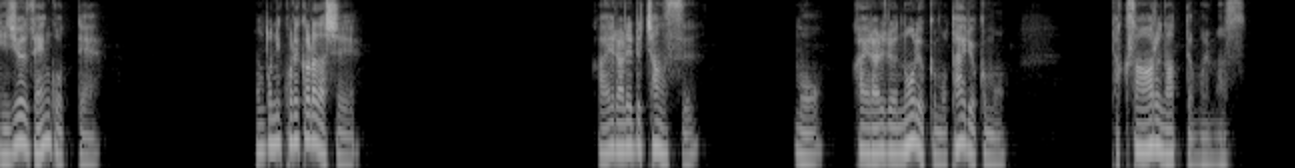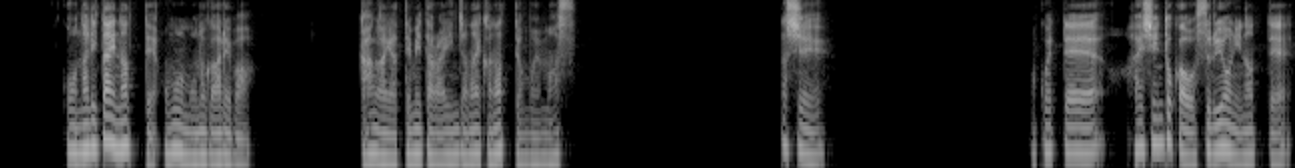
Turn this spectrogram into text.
20前後って、本当にこれからだし、変えられるチャンスも変えられる能力も体力もたくさんあるなって思います。こうなりたいなって思うものがあれば、ガンガンやってみたらいいんじゃないかなって思います。だし、こうやって配信とかをするようになって、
